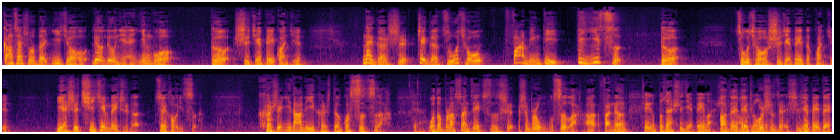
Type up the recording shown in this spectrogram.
刚才说的1966年英国得世界杯冠军，那个是这个足球发明地第一次得足球世界杯的冠军。也是迄今为止的最后一次，可是意大利可是得过四次啊，对，我都不知道算这次是是不是五次了啊？反正这个不算世界杯嘛？啊，对对，不是这世界杯，对，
